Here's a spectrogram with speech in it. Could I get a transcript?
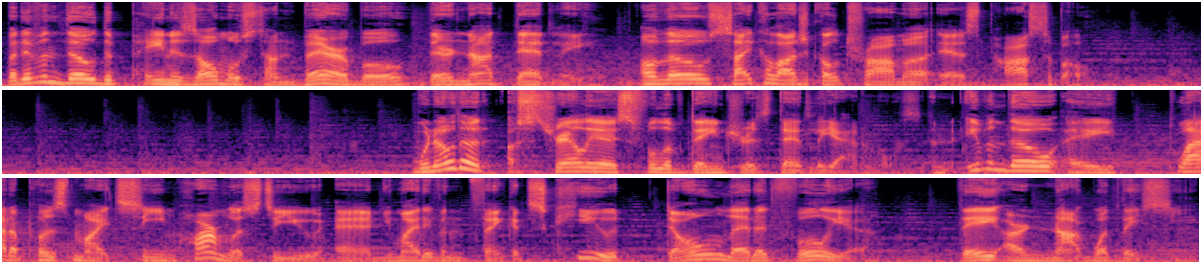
But even though the pain is almost unbearable, they're not deadly, although psychological trauma is possible. We know that Australia is full of dangerous deadly animals, and even though a platypus might seem harmless to you and you might even think it's cute, don't let it fool you. They are not what they seem.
